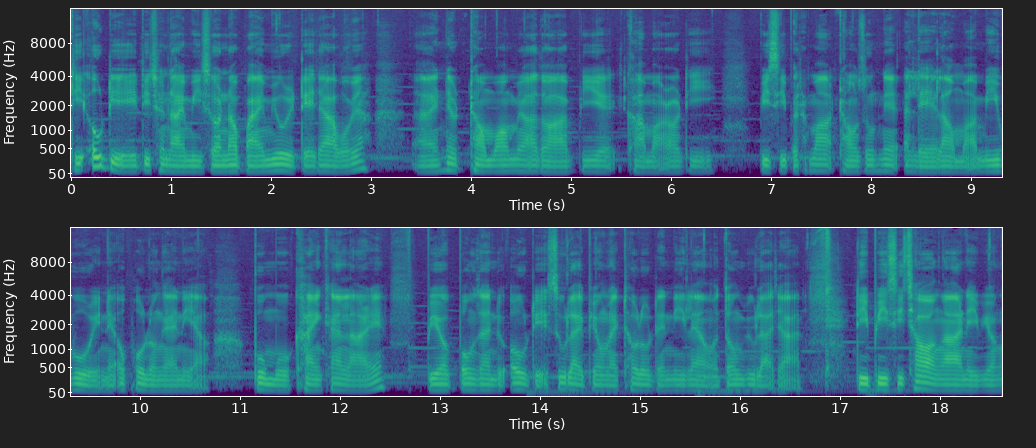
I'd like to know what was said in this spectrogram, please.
ဒီအုတ်တွေတီထွင်နိုင်ပြီဆိုတော့နောက်ပိုင်းမျိုးတွေတဲကြပါဗျာအဲနှစ်ထောင်ပေါင်းများစွာပြီးရဲ့အခါမှာတော့ဒီ PC ပထမထောင်စုနှစ်အလယ်လောက်မှာမီးဖို့တွေနဲ့အုပ်ဖို့လုပ်ငန်းတွေကပုံမခိုင်ခန့်လာတယ်ပြီးတော့ပုံစံတူအုပ်တွေအစုလိုက်ပြုံလိုက်ထုတ်လုပ်တဲ့နီလန်ကိုအသုံးပြုလာကြတယ်ဒီ PC 605နေပြီးတော့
